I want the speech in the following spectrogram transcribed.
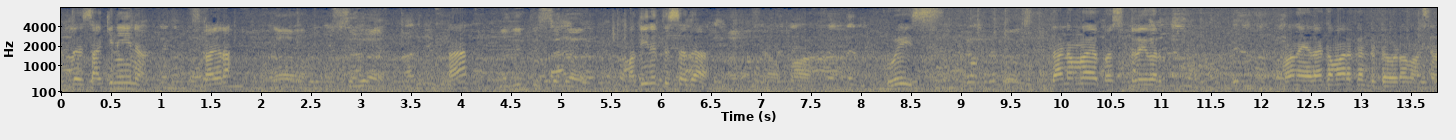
എന്താ സക്കിനീന? കയറ. മദീനത്ത് സദ. ഉവൈസ് നമ്മളെ ബസ് ഡ്രൈവർ നമ്മളെ നേതാക്കന്മാരൊക്കെ ഉണ്ട് കേട്ടോ ഇവിടെ മാഷാ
